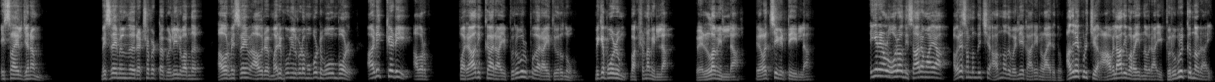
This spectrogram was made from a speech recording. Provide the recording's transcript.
Israel ജനം മിസ്രൈമിൽ നിന്ന് രക്ഷപ്പെട്ട വെളിയിൽ വന്ന് അവർ മിസ്രൈം അവർ മരുഭൂമിയിൽ കൂടെ മുമ്പോട്ട് പോകുമ്പോൾ അടിക്കടി അവർ പരാതിക്കാരായി പിറുപിറുപ്പുകാരായി തീർന്നു. മിക്കപ്പോഴും ഭക്ഷണമില്ല. വെള്ളമില്ല ഇറച്ചി കിട്ടിയില്ല. ഇങ്ങനെയുള്ള ഓരോ നിസാരമായ അവരെ സംബന്ധിച്ച് അന്ന് അത് വലിയ കാര്യങ്ങളായിരുന്നു. അതിനെക്കുറിച്ച് ആവലാതി പറയുന്നവരായി പിറുപിറുക്കുന്നവരായി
